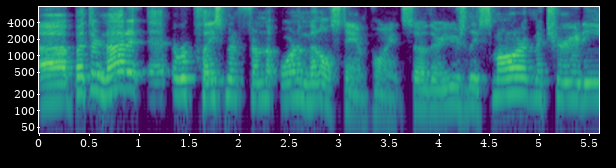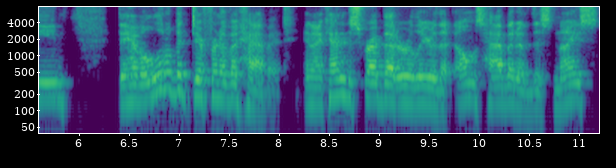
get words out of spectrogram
Uh, but they're not a, a, replacement from the ornamental standpoint. So they're usually smaller at maturity. They have a little bit different of a habit. And I kind of described that earlier, that elm's habit of this nice,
